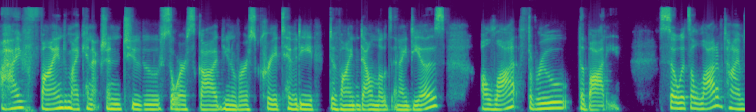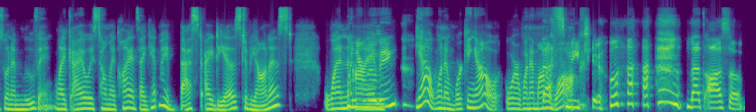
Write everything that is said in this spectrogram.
I find my connection to source, God, universe, creativity, divine downloads, and ideas a lot through the body. So it's a lot of times when I'm moving, like I always tell my clients, I get my best ideas, to be honest, when, when you're I'm, moving? Yeah, when I'm working out or when I'm on That's a walk. Me too. That's awesome.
